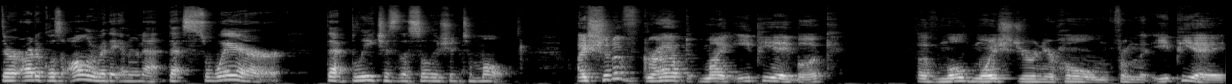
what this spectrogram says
There are articles all over the internet that swear that bleach is the solution to mold. I should have grabbed my EPA book of mold moisture in your home from the EPA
